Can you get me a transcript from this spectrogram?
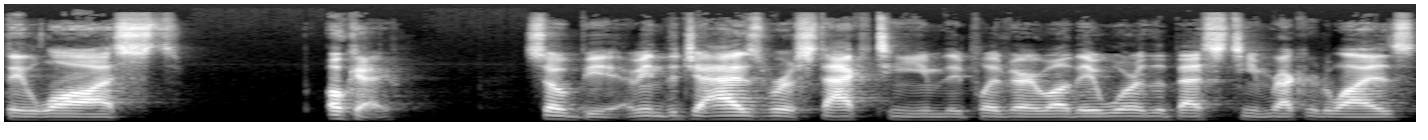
They lost okay, so be it. I mean, the Jazz were a stacked team. They played very well. They were the best team record wise.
